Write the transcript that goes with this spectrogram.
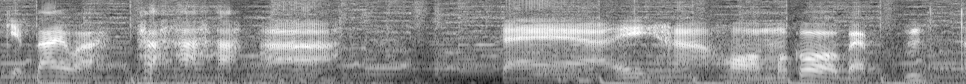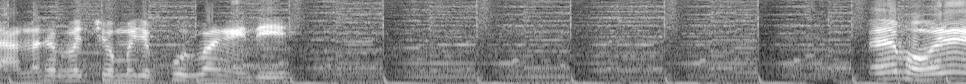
เก็บได้วะฮ่าฮ่าฮ่าแต่ไอหาหอมมันก็แบบตามนั้นท่านผู้ชมมันจะพูดว่าไงดีแล้วผมก็ได้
